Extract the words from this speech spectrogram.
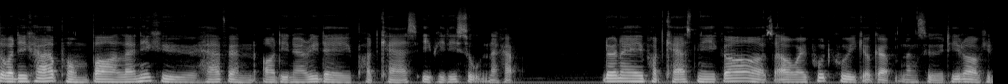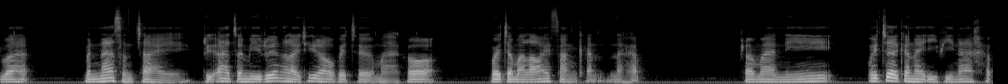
สวัสดีครับ ผมปอนและนี่คือ Have an Ordinary Day Podcast EP ที่0นะครับ โดยในพอดแคสต์นี้ก็จะเอาไว้พูดคุยเกี่ยวกับหนังสือที่เราคิดว่ามันน่าสนใจ หรืออาจจะมีเรื่องอะไรที่เราไปเจอมาก็ไว้จะมาเล่าให้ฟังกันนะครับ ประมาณนี้ไว้เจอกันใน EP หน้าครับ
